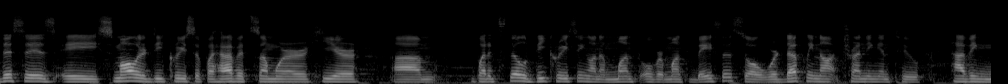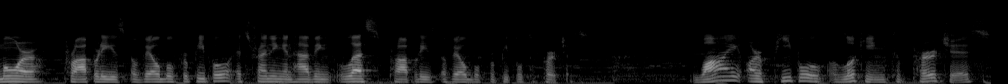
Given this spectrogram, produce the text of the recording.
this is a smaller decrease if I have it somewhere here, um, but it's still decreasing on a month over month basis. So we're definitely not trending into having more properties available for people. It's trending in having less properties available for people to purchase. Why are people looking to purchase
